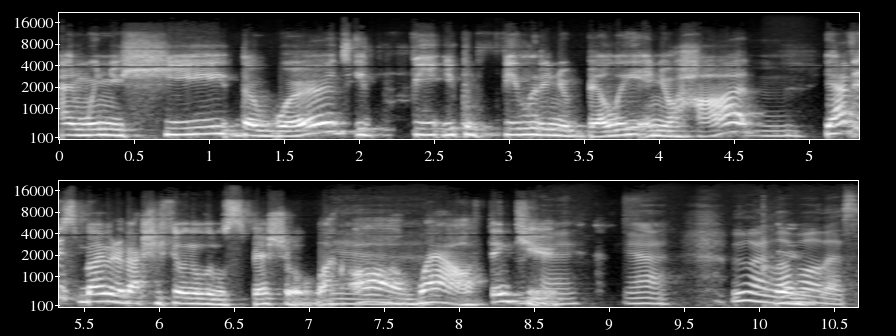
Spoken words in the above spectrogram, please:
And when you hear the words, it fe- you can feel it in your belly and your heart. Mm. You have this moment of actually feeling a little special, like, yeah. oh, wow, thank okay. you. Yeah. Ooh, I love yeah. all this.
